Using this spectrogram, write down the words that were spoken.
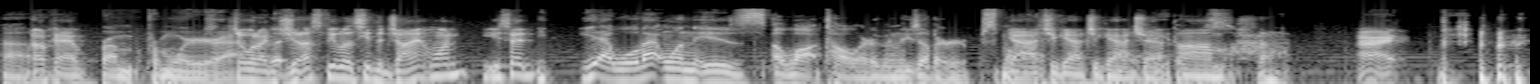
Uh, Okay. From from where you're at. So would I But- just be able to see the giant one? You said. Yeah, well, that one is a lot taller than these other small. Gotcha, gotcha, gotcha. beetles, Um, so. all right.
